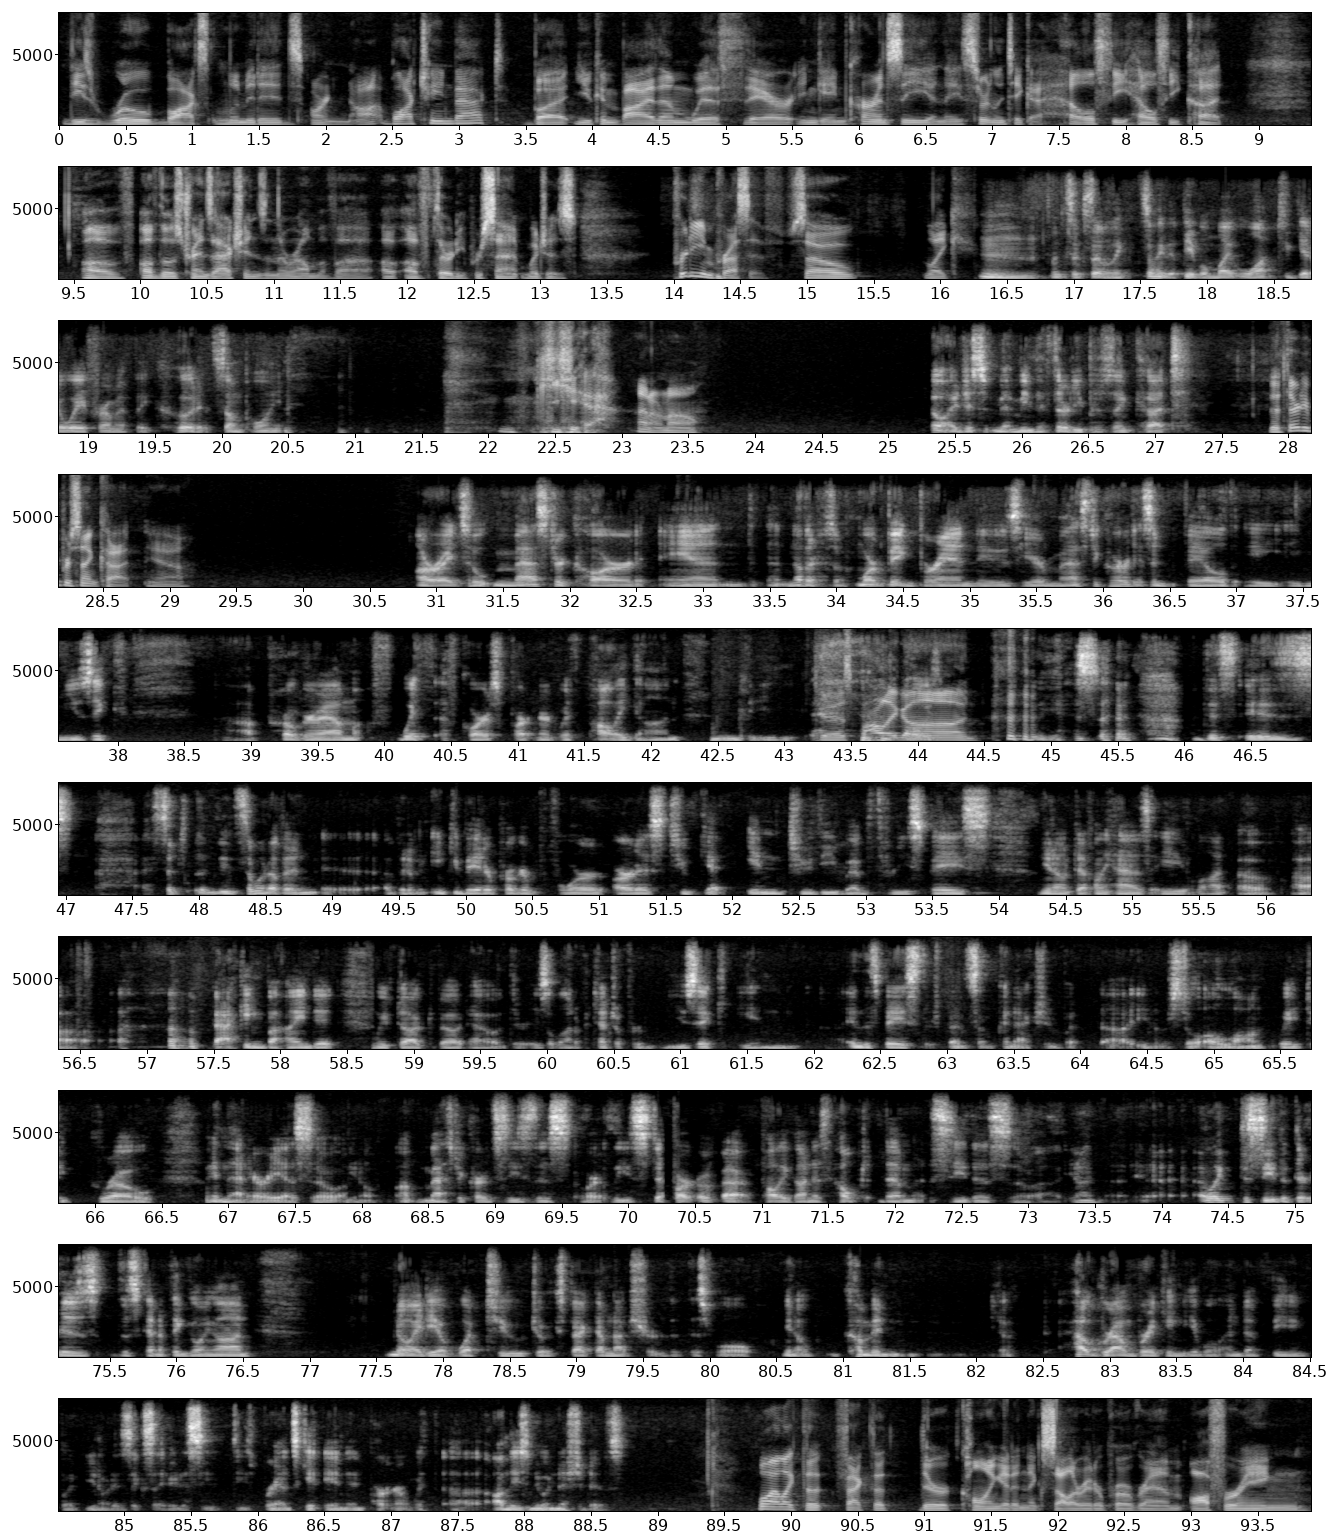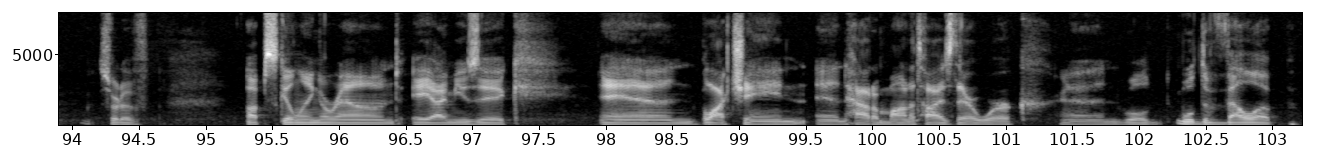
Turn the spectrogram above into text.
these Roblox limiteds are not blockchain backed, but you can buy them with their in-game currency, and they certainly take a healthy, healthy cut of of those transactions in the realm of uh, of thirty percent, which is pretty impressive. So, like, mm, it's like something something that people might want to get away from if they could at some point. yeah, I don't know. Oh, I just I mean the thirty percent cut. The thirty percent cut, yeah. All right, so MasterCard and another so more big brand news here. MasterCard has unveiled a, a music uh, program with, of course, partnered with Polygon. The, yes, Polygon. yes, this is such, I mean, somewhat of an, a bit of an incubator program for artists to get into the Web3 space. You know, definitely has a lot of uh, backing behind it. We've talked about how there is a lot of potential for music in in the space. There's been some connection, but uh, you know there's still a long way to grow in that area. So you know uh, Mastercard sees this, or at least part of uh, Polygon has helped them see this. So uh, you know I like to see that there is this kind of thing going on. No idea of what to to expect. I'm not sure that this will you know come in how groundbreaking it will end up being. But you know, it is exciting to see these brands get in and partner with uh, on these new initiatives. Well, I like the fact that they're calling it an accelerator program, offering sort of upskilling around AI music and blockchain and how to monetize their work, and we'll we'll develop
